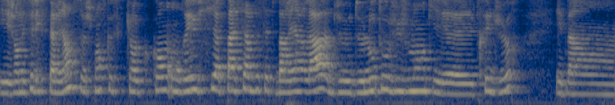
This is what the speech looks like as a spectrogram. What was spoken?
Et j'en ai fait l'expérience. Je pense que quand, on réussit à passer un peu cette barrière-là de, de l'auto-jugement qui est très dur, et ben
